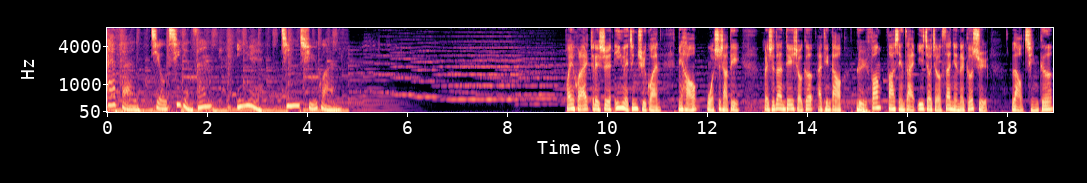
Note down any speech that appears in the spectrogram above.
fm 九七点三音乐金曲馆。欢迎回来这里是音乐金曲馆。你好我是小弟。本时段第一首歌来听到吕方发行在一九九三年的歌曲老情歌。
